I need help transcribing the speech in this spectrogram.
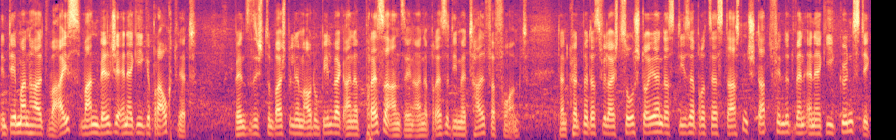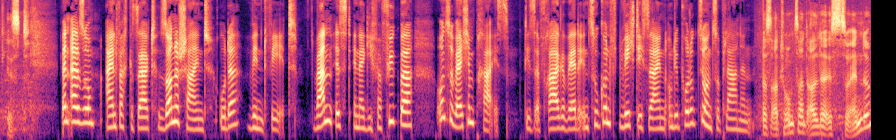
indem man halt weiß, wann welche Energie gebraucht wird. Wenn Sie sich zum Beispiel im Automobilwerk eine Presse ansehen, eine Presse, die Metall verformt, dann könnte man das vielleicht so steuern, dass dieser Prozess dann stattfindet, wenn Energie günstig ist. Wenn also, einfach gesagt, Sonne scheint oder Wind weht. Wann ist Energie verfügbar und zu welchem Preis? Diese Frage werde in Zukunft wichtig sein, um die Produktion zu planen. Das Atomzeitalter ist zu Ende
